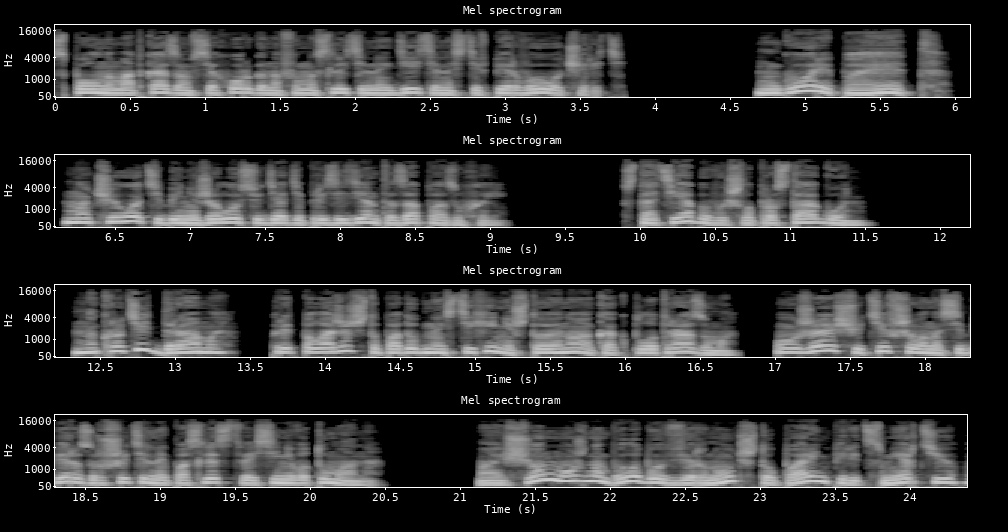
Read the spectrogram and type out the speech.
с полным отказом всех органов и мыслительной деятельности в первую очередь. Горе-поэт, но чего тебе не жилось у дяди президента за пазухой? Статья бы вышла просто огонь. Накрутить драмы, предположить, что подобные стихи — не что иное, как плод разума, уже ощутившего на себе разрушительные последствия синего тумана. А еще можно было бы вернуть, что парень перед смертью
